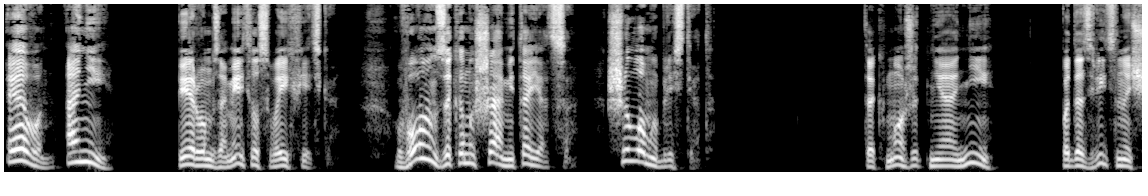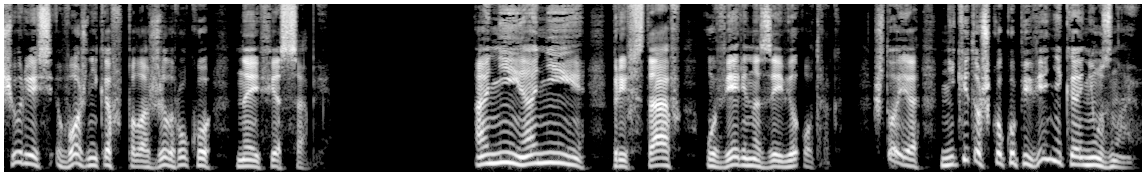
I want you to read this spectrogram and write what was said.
«Эвон, они!» — первым заметил своих Федька. «Вон за камышами таятся, шеломы блестят». «Так, может, не они?» — подозрительно щурясь, Вожников положил руку на эфес сабли. «Они, они!» — привстав, уверенно заявил отрок. «Что я, Никитушку Купивенника не узнаю?»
